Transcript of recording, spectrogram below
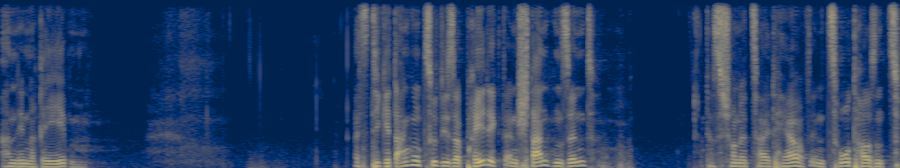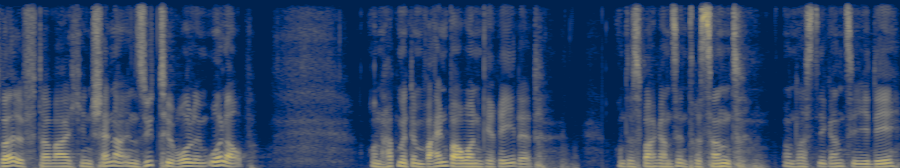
an den Reben. Als die Gedanken zu dieser Predigt entstanden sind, das ist schon eine Zeit her, in 2012, da war ich in Schenna in Südtirol im Urlaub und habe mit dem Weinbauern geredet. Und das war ganz interessant. Und da ist die ganze Idee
